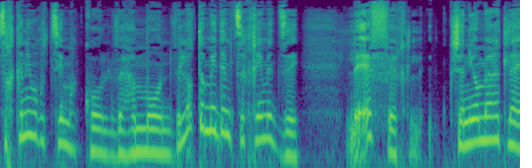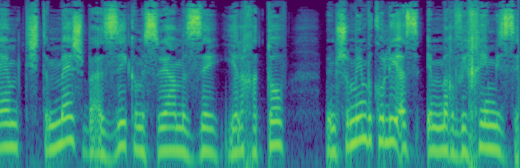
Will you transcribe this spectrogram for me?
שחקנים רוצים הכל והמון, ולא תמיד הם צריכים את זה. להפך, כשאני אומרת להם, תשתמש באזיק המסוים הזה, יהיה לך טוב, והם שומעים בקולי, אז הם מרוויחים מזה.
